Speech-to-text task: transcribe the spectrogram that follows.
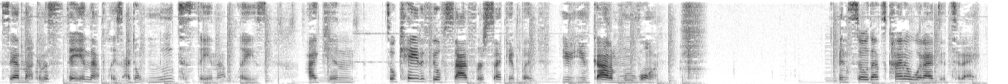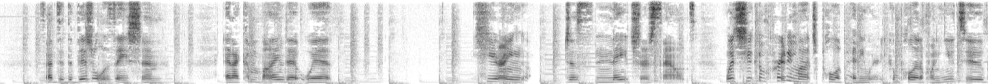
Say I'm not going to stay in that place. I don't need to stay in that place. I can it's okay to feel sad for a second, but you you've got to move on. And so that's kind of what I did today. So I did the visualization and I combined it with hearing just nature sounds, which you can pretty much pull up anywhere. You can pull it up on YouTube,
